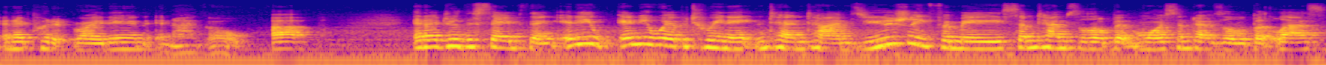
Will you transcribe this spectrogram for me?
And I put it right in and I go up and I do the same thing, Any, anywhere between 8 and 10 times. Usually for me, sometimes a little bit more, sometimes a little bit less.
